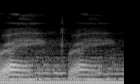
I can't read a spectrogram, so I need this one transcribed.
break, break.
